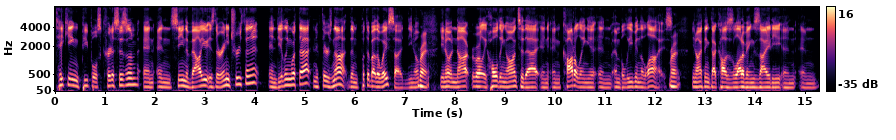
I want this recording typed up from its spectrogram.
taking people's criticism and and seeing the value. Is there any truth in it and dealing with that? And if there's not, then put that by the wayside. You know, Right. You know, and not really holding on to that and, and coddling it and, and believing the lies. Right. You know, I think that causes a lot of anxiety and and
